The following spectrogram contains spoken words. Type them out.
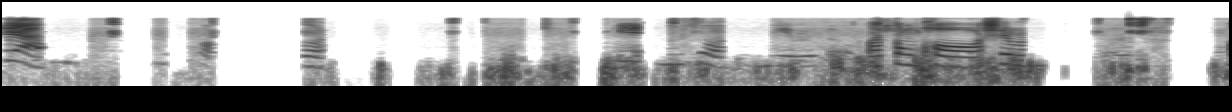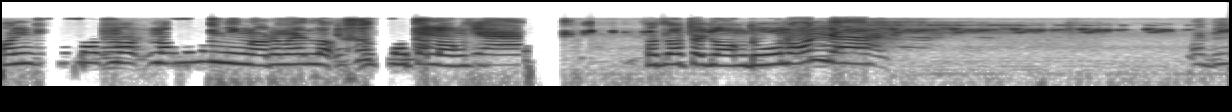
เนี่ยพี่สอนพี่ไปสอนไว้ตรงคอใช่ไหมน้องน้องน้องน้องไม่ต้องยิงเราได้ไหมเราเราจะลองจ้าเราเราจะลองดูน้องอย่าสวัสดี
